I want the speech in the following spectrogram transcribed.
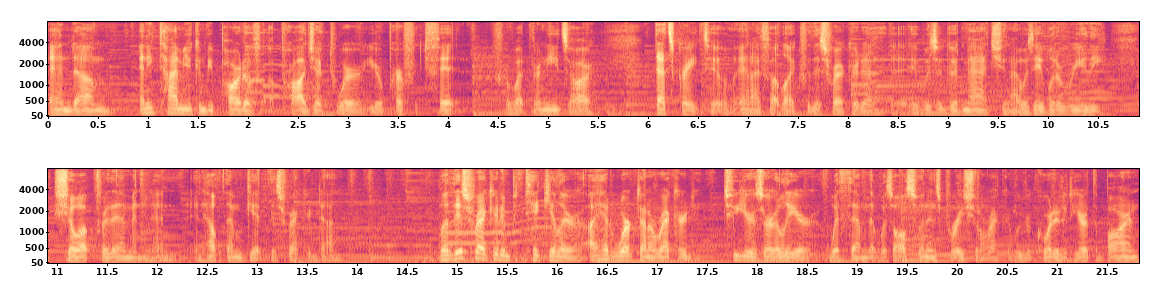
And um, anytime you can be part of a project where you're a perfect fit for what their needs are, that's great too. And I felt like for this record, uh, it was a good match, and I was able to really show up for them and, and, and help them get this record done. Well, this record in particular, I had worked on a record two years earlier with them that was also an inspirational record. We recorded it here at the barn.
